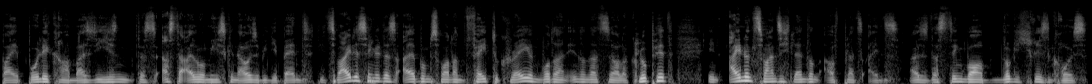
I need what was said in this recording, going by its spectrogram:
bei Polygram. Also hießen, das erste Album hieß genauso wie die Band. Die zweite Single des Albums war dann Fade to Grey und wurde ein internationaler Clubhit in 21 Ländern auf Platz 1. Also das Ding war wirklich riesengroß.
